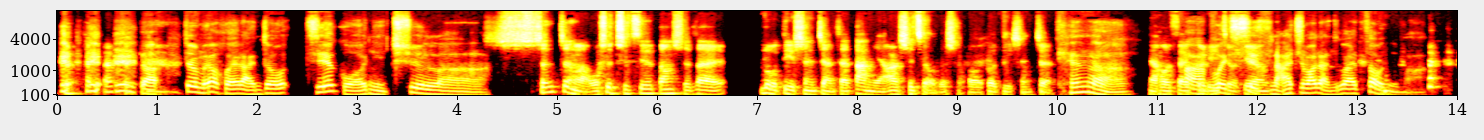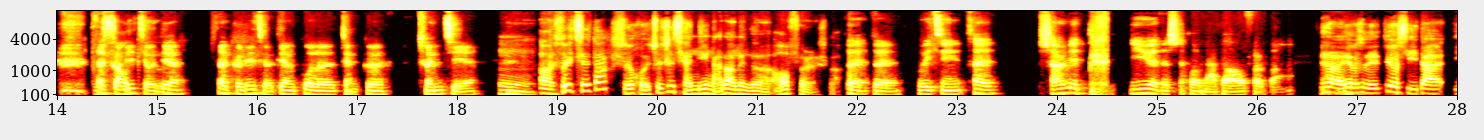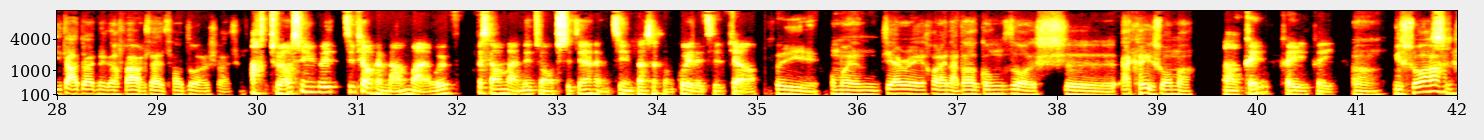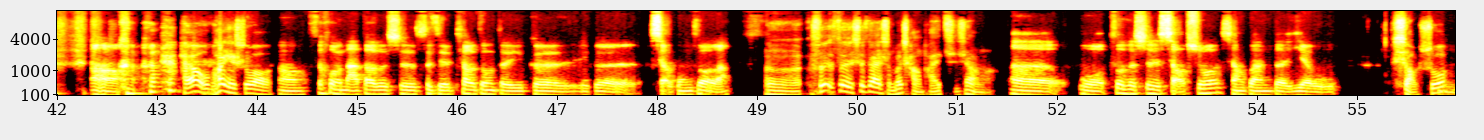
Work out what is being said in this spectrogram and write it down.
对吧？就没有回兰州。结果你去了深圳了。我是直接当时在落地深圳，在大年二十九的时候落地深圳。天哪！然后在隔离酒店拿鸡毛掸子过来揍你吗？在隔离酒店，在隔离酒店过了整个春节。嗯，哦，所以其实当时回去之前已经拿到那个 offer 了，是吧？对对，我已经在。十二月底一月的时候拿到 offer 吧，接下来又是又是一大一大段那个凡尔赛操作了，是吧？啊，主要是因为机票很难买，我又不想买那种时间很近但是很贵的机票，所以我们 Jerry 后来拿到的工作是，哎，可以说吗？啊，可以，可以，可以，嗯，你说啊，啊，还要我帮你说？哦，最后拿到的是字节跳动的一个一个小工作了。嗯，所以所以是在什么厂牌旗下吗？呃，我做的是小说相关的业务。小说？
